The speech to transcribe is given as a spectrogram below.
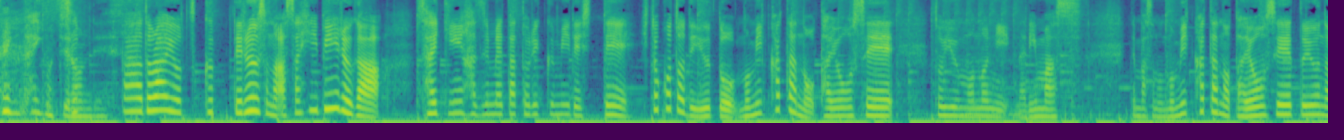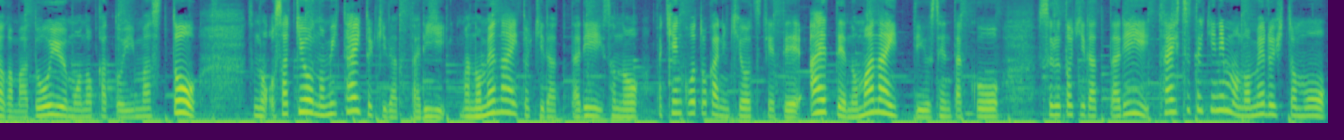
はい。もちろんです。スーパードライを作ってるそのアサヒビールが最近始めた取り組みでして一言で言うと飲み方の多様性というものになります。で、まあ、その飲み方の多様性というのがまあどういうものかと言いますとそのお酒を飲みたい時だったり、まあ、飲めない時だったりその健康とかに気をつけてあえて飲まないっていう選択をする時だったり体質的にも飲める人も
